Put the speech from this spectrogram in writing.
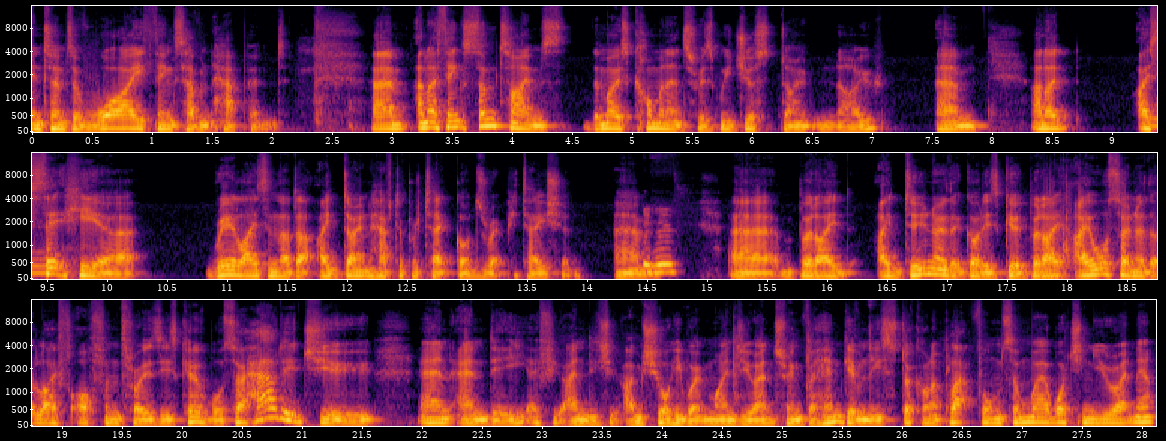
in terms of why things haven't happened. Um, and I think sometimes the most common answer is we just don't know. Um, and I, I sit here realizing that I don't have to protect God's reputation. Um, Mhm. Uh, but I, I do know that God is good. But I, I also know that life often throws these curveballs. So how did you and Andy, if you, Andy, I'm sure he won't mind you answering for him, given he's stuck on a platform somewhere watching you right now.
